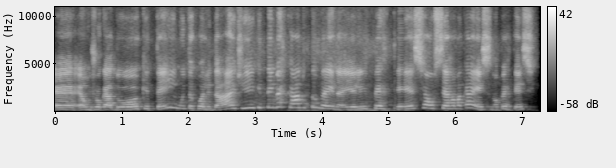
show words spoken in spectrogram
é, é um jogador que tem muita qualidade e que tem mercado também, né? E ele pertence ao Serra Macaense, não pertence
